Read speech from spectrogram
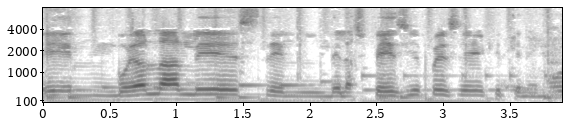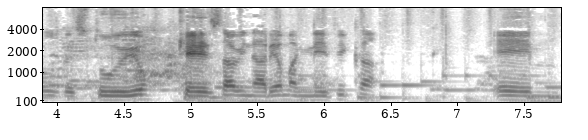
em, voy a hablarles de la especie pues, que tenemos de estudio, que es Sabinaria magnífica. Em,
